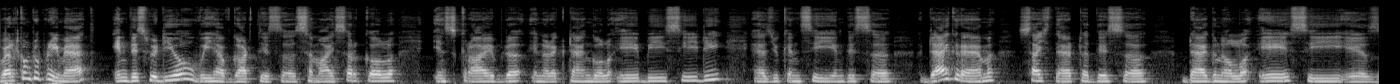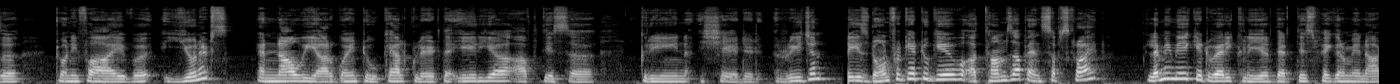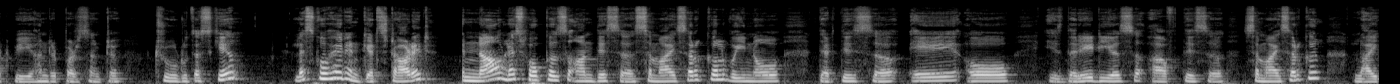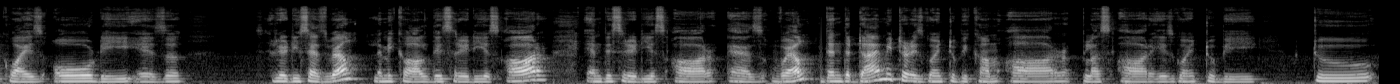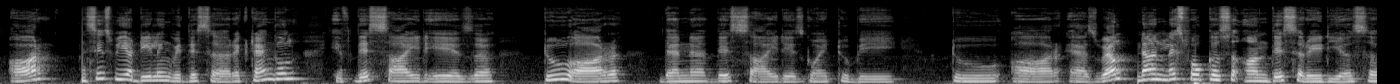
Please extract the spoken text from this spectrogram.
Welcome to PreMath. In this video, we have got this uh, semicircle inscribed in a rectangle ABCD, as you can see in this uh, diagram, such that uh, this diagonal AC is uh, 25 units. And now we are going to calculate the area of this uh, green shaded region. Please don't forget to give a thumbs up and subscribe. Let me make it very clear that this figure may not be 100% true to the scale. Let's go ahead and get started. And now let's focus on this uh, semicircle. We know that this uh, AO is the radius of this uh, semicircle. Likewise, OD is uh, radius as well. Let me call this radius R and this radius R as well. Then the diameter is going to become R plus R is going to be 2R. And since we are dealing with this uh, rectangle, if this side is uh, 2r then this side is going to be 2r as well. Now let's focus on this radius.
